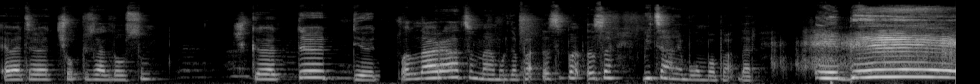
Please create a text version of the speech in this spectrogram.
Evet evet çok güzel dostum. Çıkarttı düt. Vallahi rahatım ben burada. Patlasa patlasa bir tane bomba patlar. Ebe.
